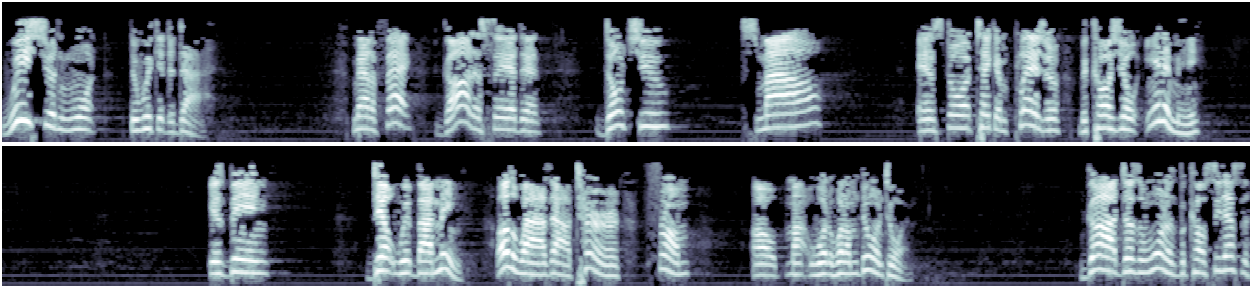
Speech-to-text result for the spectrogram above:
We shouldn't want the wicked to die. Matter of fact, God has said that don't you smile and start taking pleasure because your enemy is being dealt with by me. Otherwise, I'll turn from uh, my, what, what I'm doing to him. God doesn't want us because see that's the,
